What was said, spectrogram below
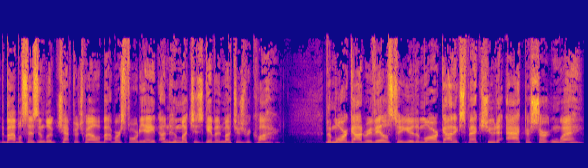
the Bible says in Luke chapter 12, about verse 48, unto whom much is given, much is required. The more God reveals to you, the more God expects you to act a certain way.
